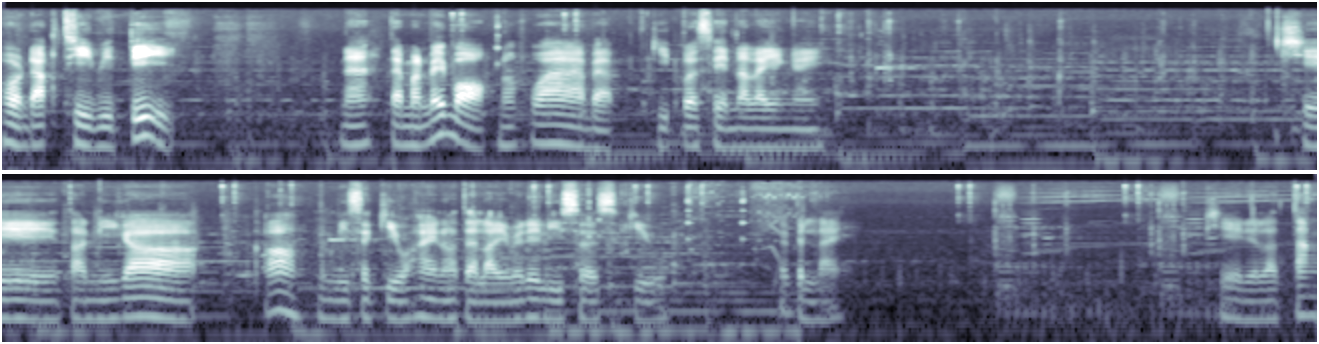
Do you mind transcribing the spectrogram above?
productivity นะ แต่มันไม่บอกเนาะว่าแบบกี่เปอร์เซ็นต์อะไรยังไง โอเค ตอนนี้ก็อ๋อมันมี skill ให้เนาะ แต่เรายังไม่ได้ research skill ไม่เป็นไร โอเค เดี๋ยวเราตั้ง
